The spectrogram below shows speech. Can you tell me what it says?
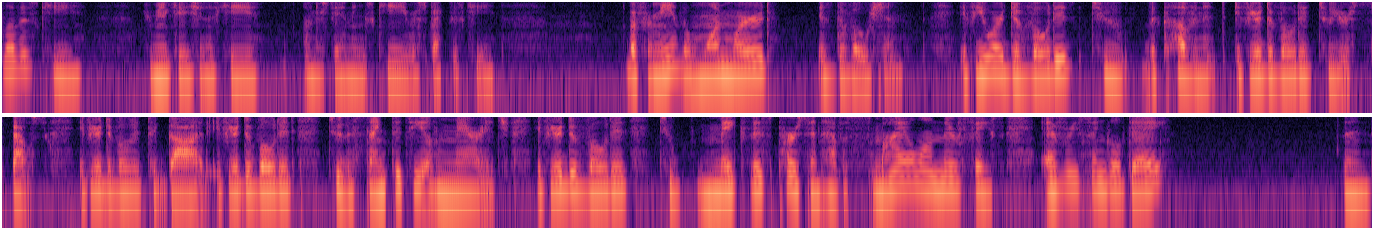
love is key. Communication is key. Understanding is key. Respect is key. But for me, the one word is devotion. If you are devoted to the covenant, if you're devoted to your spouse, if you're devoted to God, if you're devoted to the sanctity of marriage, if you're devoted to make this person have a smile on their face every single day, then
